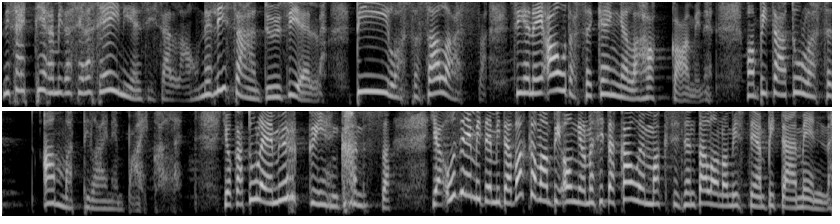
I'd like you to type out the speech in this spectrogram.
niin sä et tiedä, mitä siellä seinien sisällä on. Ne lisääntyy siellä, piilossa, salassa. Siihen ei auta se kengellä hakkaaminen, vaan pitää tulla se ammattilainen paikalle joka tulee myrkkyjen kanssa. Ja useimmiten mitä vakavampi ongelma, sitä kauemmaksi sen talonomistajan pitää mennä.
